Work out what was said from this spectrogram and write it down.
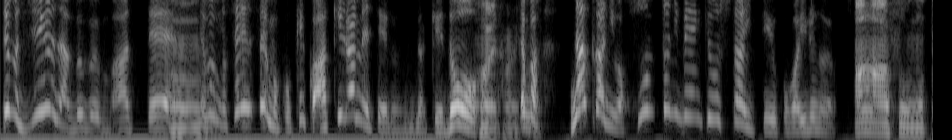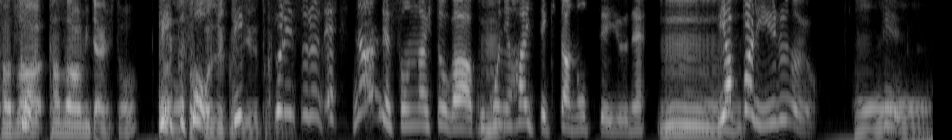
でも自由な部分もあって、うんやっぱもう先生もこう結構諦めてるんだけど、はいはい。やっぱ、中には本当に勉強したいっていう子がいるのよ。ああ、その、田そ沢、田沢みたいな人？びっくり、そう。びっくりする。え、なんでそんな人がここに入ってきたの？っていうね。うーん。やっぱりいるのよ。おー。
